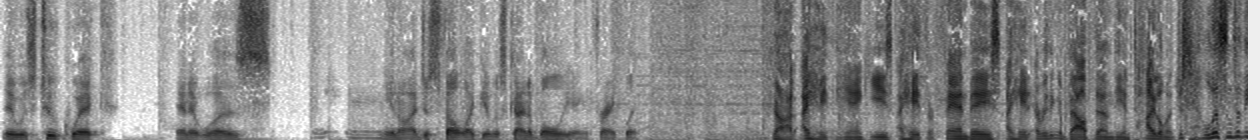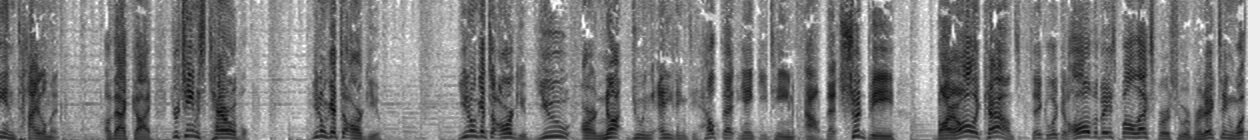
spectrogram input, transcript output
it was too quick, and it was, you know, I just felt like it was kind of bullying, frankly. God, I hate the Yankees. I hate their fan base. I hate everything about them. The entitlement. Just listen to the entitlement of that guy. Your team is terrible. You don't get to argue. You don't get to argue. You are not doing anything to help that Yankee team out. That should be, by all accounts, take a look at all the baseball experts who are predicting what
